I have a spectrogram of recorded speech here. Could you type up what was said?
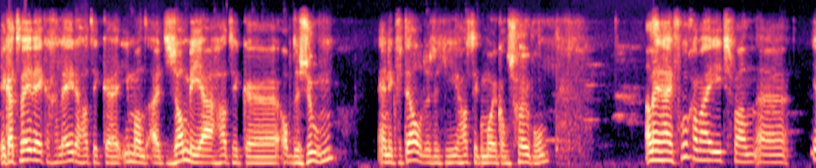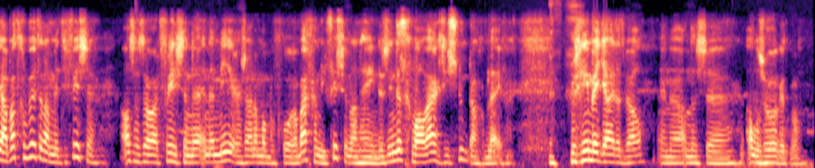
Ik had twee weken geleden had ik eh, iemand uit Zambia had ik, eh, op de Zoom. En ik vertelde dus dat je hier hartstikke mooi kon scheupelen. Alleen hij vroeg aan mij iets van... ja, wat gebeurt er dan met die vissen? Als het zo hard vriest en de, en de meren zijn allemaal bevroren... waar gaan die vissen dan heen? Dus in dit geval, waar is die snoek dan gebleven? Misschien weet jij dat wel. En anders, anders hoor ik het wel.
